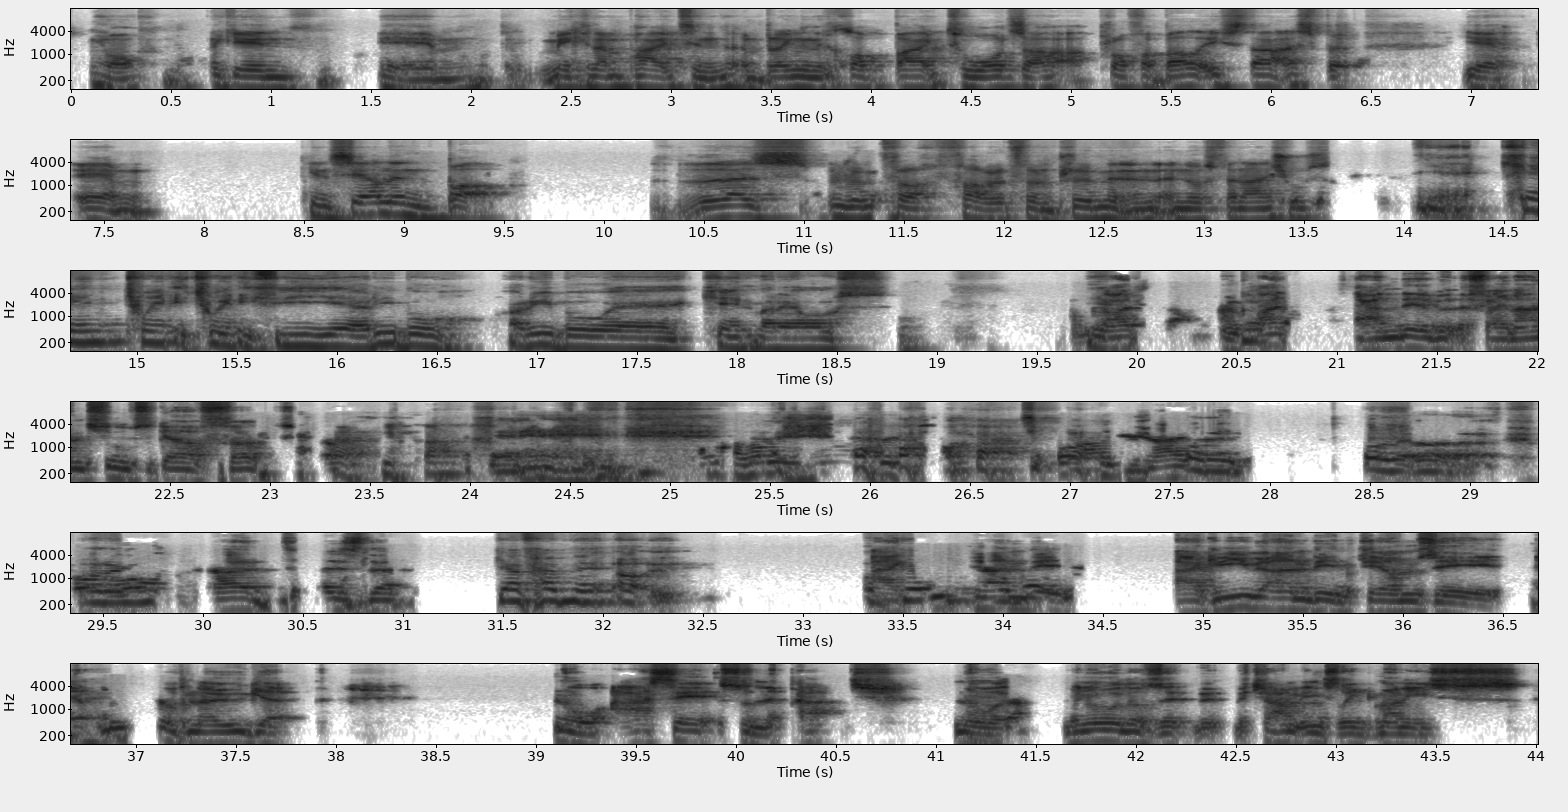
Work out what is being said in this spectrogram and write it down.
you know again um, make an impact and, in bringing the club back towards a, a profitability status. But yeah, um, concerning, but there is room for, for, for improvement in, in those financials. Yeah, Kent 2023, yeah, Aribo, Aribo, uh, Kent Morelos. I'm glad, I'm glad Andy about the financials, Gav. is that give him the. Oh, okay. I, agree Andy, I agree with Andy in terms of at least we've now got you know, assets on the pitch. You know, we know there's the, the Champions League money's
